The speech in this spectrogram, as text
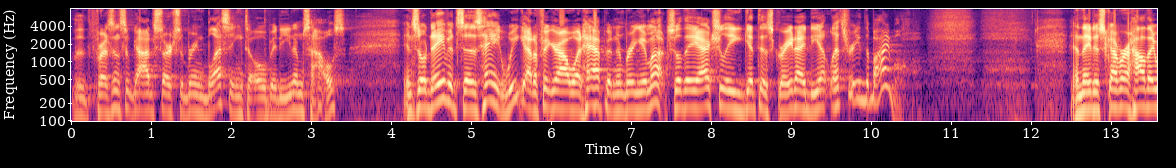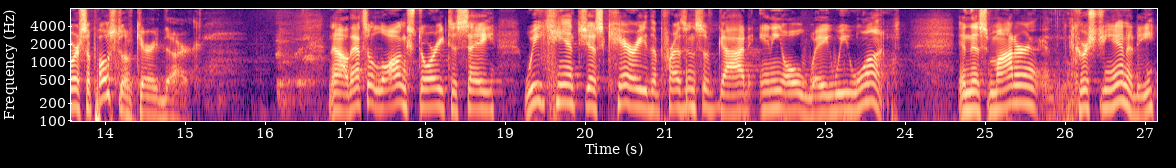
the presence of God starts to bring blessing to Obed Edom's house. And so David says, Hey, we got to figure out what happened and bring him up. So they actually get this great idea let's read the Bible. And they discover how they were supposed to have carried the ark. Now, that's a long story to say we can't just carry the presence of God any old way we want. In this modern Christianity,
